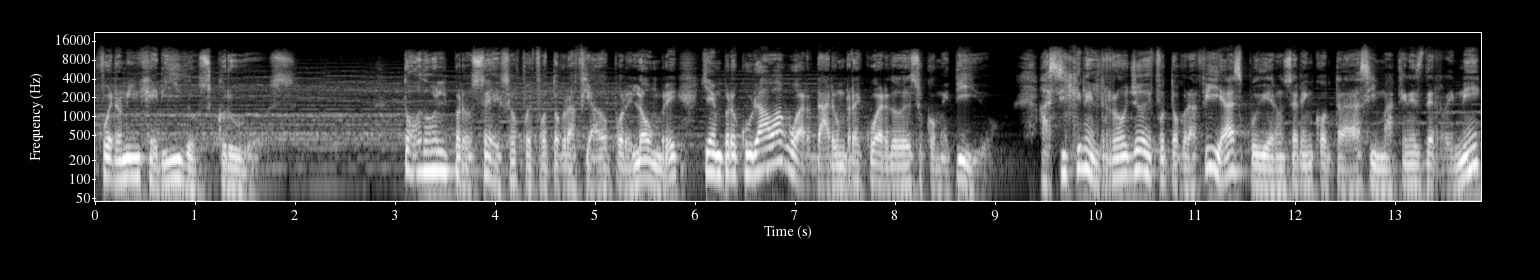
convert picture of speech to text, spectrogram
fueron ingeridos crudos. Todo el proceso fue fotografiado por el hombre, quien procuraba guardar un recuerdo de su cometido. Así que en el rollo de fotografías pudieron ser encontradas imágenes de René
